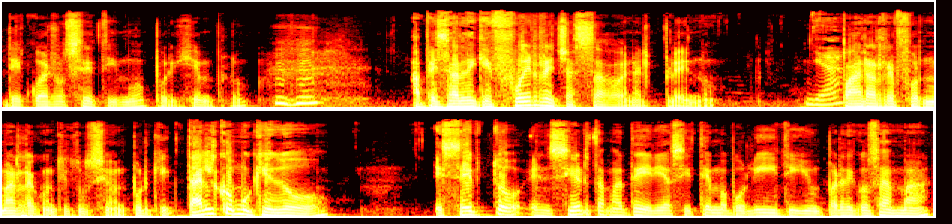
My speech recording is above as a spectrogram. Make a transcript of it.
de cuatro séptimos, por ejemplo, a pesar de que fue rechazado en el Pleno para reformar la Constitución, porque tal como quedó, excepto en cierta materia, sistema político y un par de cosas más,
